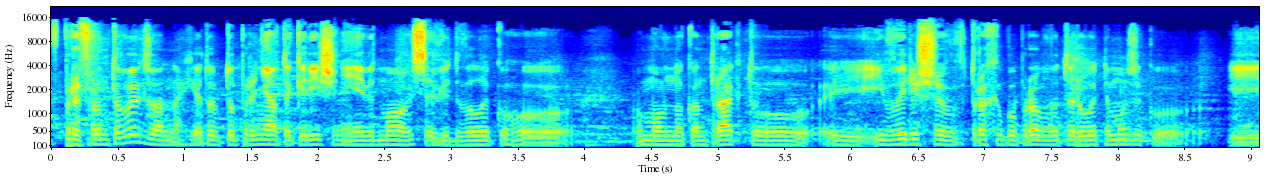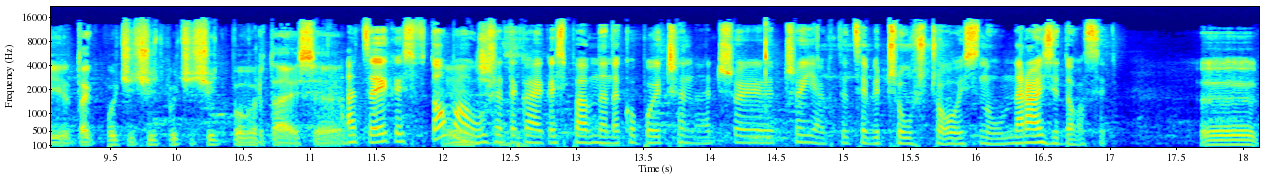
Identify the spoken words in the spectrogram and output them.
в прифронтових зонах. Я тобто прийняв таке рішення, я відмовився від великого умовно контракту і, і вирішив трохи попробувати робити музику. І так по чуть-чуть, по чуть-чуть повертаюся. А це якась втома, уже така якась певна накопичена, чи, чи як ти це відчув, що ось ну наразі досить? Е,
